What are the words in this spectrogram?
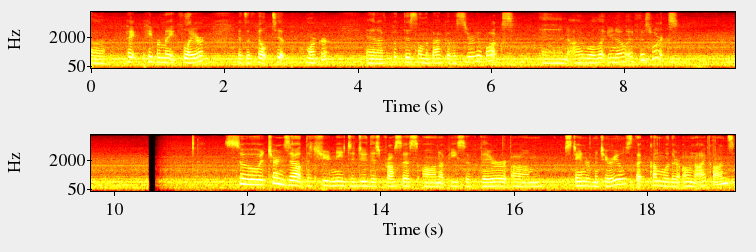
uh, pa Papermate Flair. It's a felt tip marker and I've put this on the back of a cereal box and I will let you know if this works. So it turns out that you need to do this process on a piece of their um, standard materials that come with their own icons,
